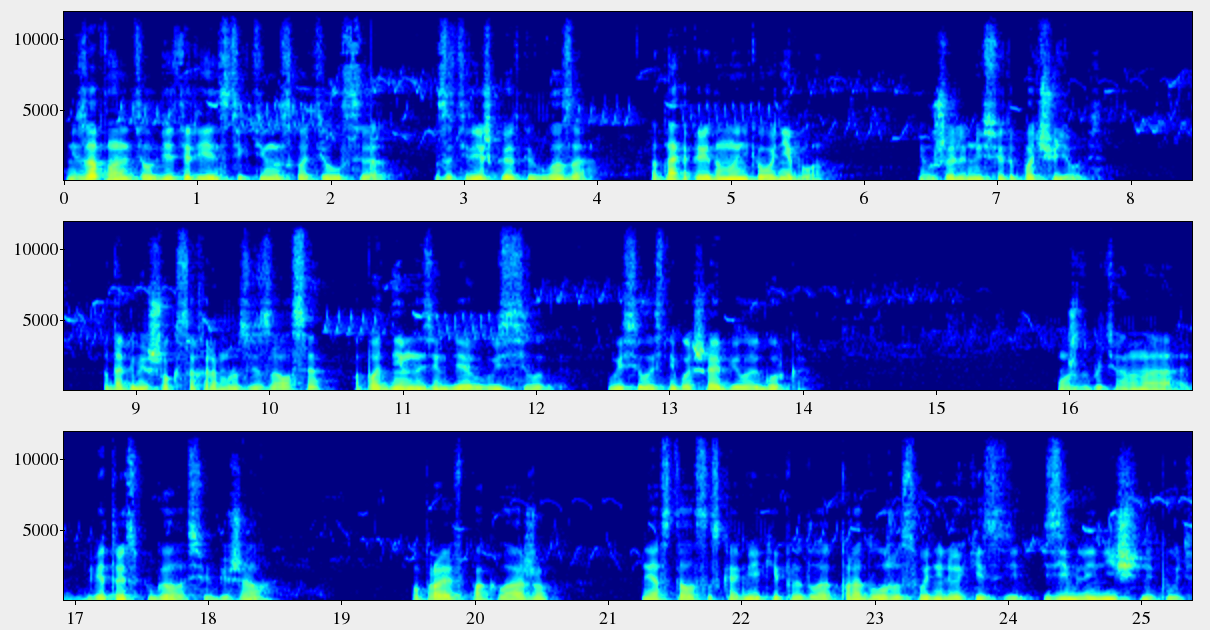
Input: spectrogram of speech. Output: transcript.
Внезапно налетел ветер, я инстинктивно схватился за тележку и открыл глаза. Однако передо мной никого не было. Неужели мне все это почудилось? Однако мешок с сахаром развязался, а под ним на земле высила... высилась небольшая белая горка. Может быть, она ветра испугалась и убежала? Поправив поклажу, я встал со скамейки и продолжил свой нелегкий земляничный путь.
